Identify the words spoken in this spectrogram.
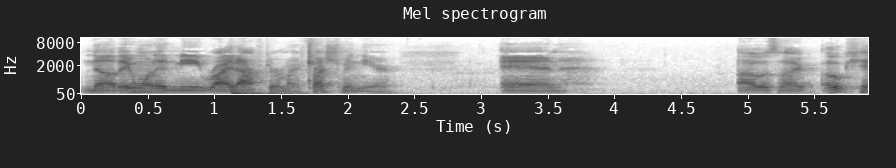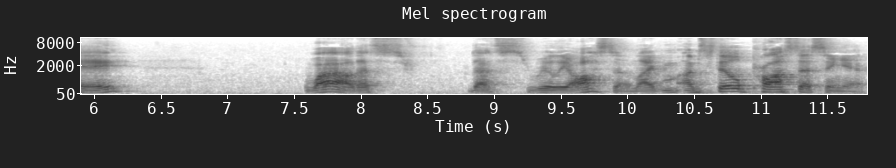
no, they wanted me right after my freshman year. And I was like, okay, wow, that's that's really awesome. Like I'm still processing it,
